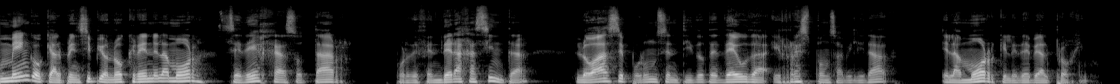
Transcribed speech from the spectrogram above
Mengo, que al principio no cree en el amor, se deja azotar por defender a Jacinta, lo hace por un sentido de deuda y responsabilidad, el amor que le debe al prójimo.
